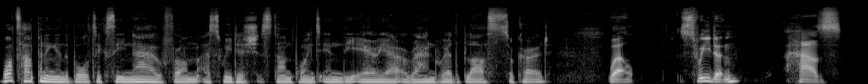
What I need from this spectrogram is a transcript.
What's happening in the Baltic Sea now from a Swedish standpoint in the area around where the blasts occurred? Well, Sweden has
